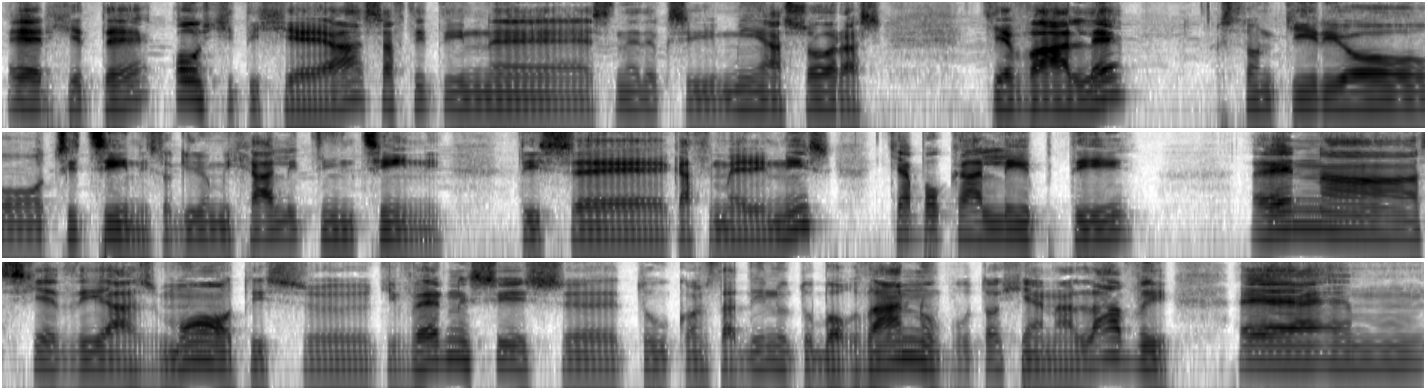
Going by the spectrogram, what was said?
έρχεται, όχι τυχαία, σε αυτή την ε, συνέντευξη μίας ώρας και βάλε στον κύριο Τσιτσίνη, στον κύριο Μιχάλη Τσιντσίνη. της ε, καθημερινής και αποκαλύπτει ένα σχεδιασμό της ε, κυβέρνησης ε, του Κωνσταντίνου του Μπογδάνου που το έχει αναλάβει. Ε, ε, μ,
